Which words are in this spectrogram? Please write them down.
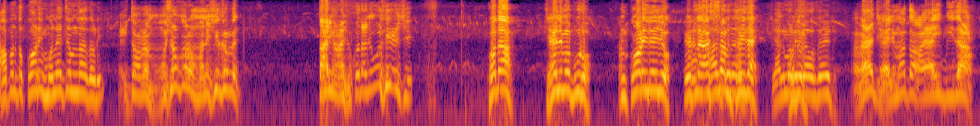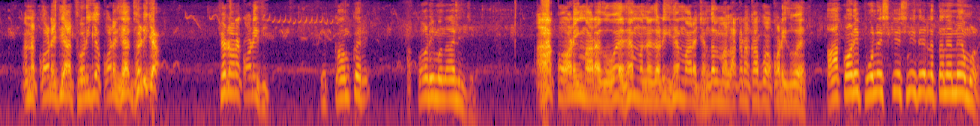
આ પણ તો કોડી મને ચમ ના દડી? એ તો હવે હું શું કરું? મને શી ખબર? તારી આંસુ કદાચ ઓછી છે ખોદા જેલમાં પૂરો. અને કોડી લેજો એટલે અસલ થઈ જાય. જેલમાં લઈ જાવ સેઠ હવે જેલમાં તો આયા ઈ બીજા. અને કોડીથી આ છોડી ગયા કોડીથી આ છોડી ગયા. છોડો રે કોડીથી એક કામ કર. આ કોડી મને આલી છે. આ કોળી મારે જોવે છે મને જડી છે મારે જંગલમાં લાકડા કાપવા કોળી જોવે આ કોળી પોલીસ કેસની છે એટલે તને ન મળે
